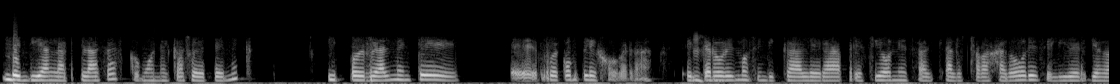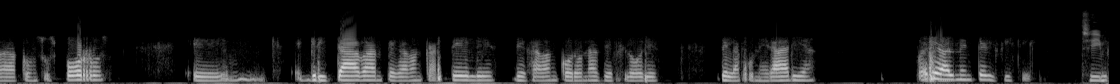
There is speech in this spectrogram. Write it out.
vendían las plazas, como en el caso de Pemex, y pues realmente eh, fue complejo, ¿verdad? El terrorismo sindical era presiones a, los trabajadores, el líder llegaba con sus porros, eh, gritaban, pegaban carteles, dejaban coronas de flores de la funeraria. Fue realmente difícil. Sí.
